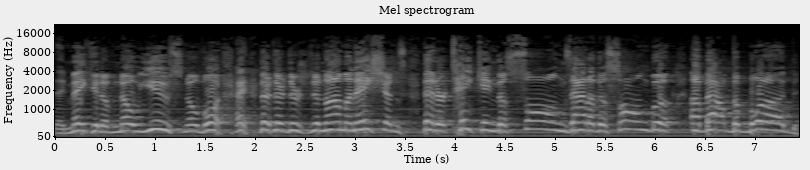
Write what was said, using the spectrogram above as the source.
They make it of no use, no voice. Hey, there, there, there's denominations that are taking the songs out of the songbook about the blood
